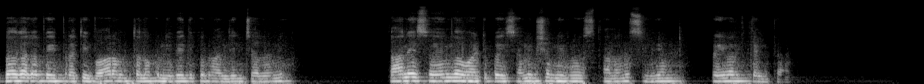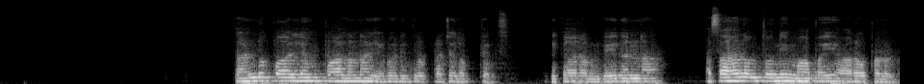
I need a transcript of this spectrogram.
విభాగాలపై ప్రతి వారం తనకు నివేదికలు అందించాలని తానే స్వయంగా వాటిపై సమీక్ష నిర్వహిస్తానని సీఎం రేవంత్ తెలిపారు తండుపాలెం పాలన ఎవరిదో ప్రజలకు తెలుసు. అధికారం లేదన్న అసహనంతోనే మాపై ఆరోపణలు.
